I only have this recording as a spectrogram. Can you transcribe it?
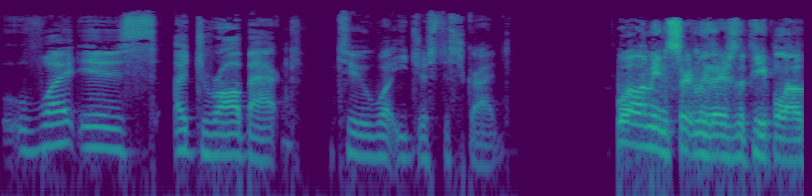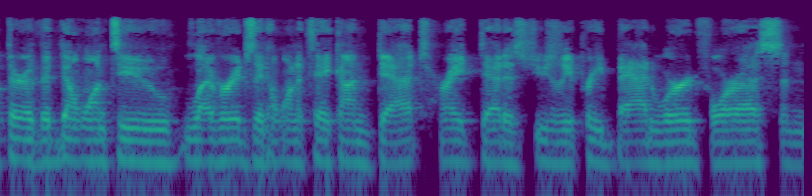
What is a drawback to what you just described? Well, I mean, certainly there's the people out there that don't want to leverage, they don't want to take on debt, right? Debt is usually a pretty bad word for us. And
